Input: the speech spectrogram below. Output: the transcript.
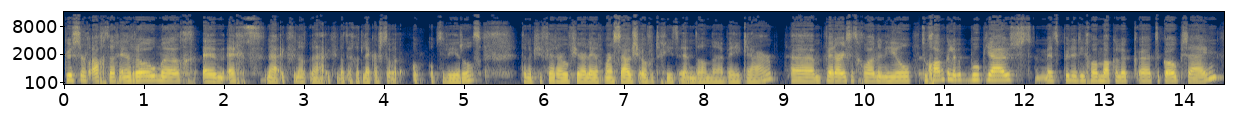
custardachtig en romig. En echt, nou, ik vind dat, nou, ik vind dat echt het lekkerste op, de wereld. Dan heb je verder, hoef je er alleen nog maar een sausje over te gieten en dan uh, ben je klaar. Um, verder is het gewoon een heel toegankelijk boek juist. Met spullen die gewoon makkelijk uh, te koop zijn. Uh,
